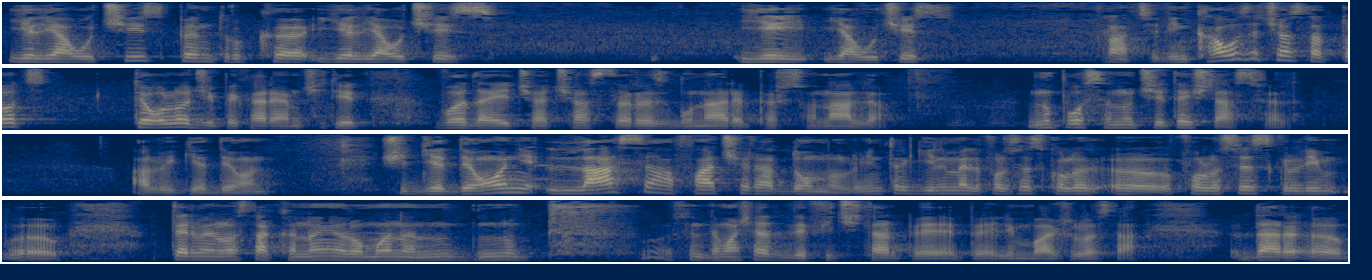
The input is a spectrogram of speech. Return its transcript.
el i-a ucis pentru că el i-a ucis, ei i-au ucis frații. Din cauza aceasta, toți teologii pe care am citit văd aici această răzbunare personală. Nu poți să nu citești astfel a lui Gedeon. Și Gedeon lasă afacerea Domnului. Între ghilimele folosesc, uh, folosesc uh, termenul ăsta că noi în română nu, nu pf, suntem așa de deficitari pe, pe limbajul ăsta. Dar uh,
